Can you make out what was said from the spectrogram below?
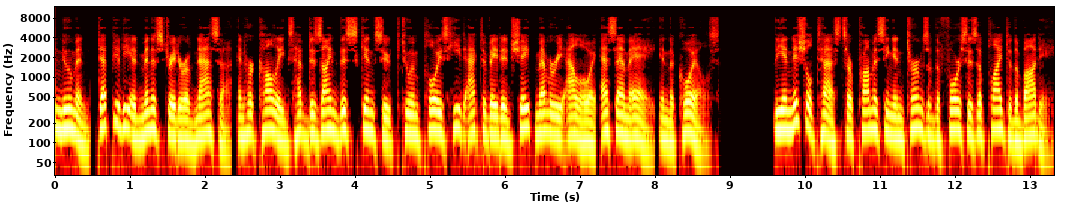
Newman, deputy administrator of NASA, and her colleagues have designed this skin suit to employs heat-activated shape memory alloy in the coils. The initial tests are promising in terms of the forces applied to the body.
